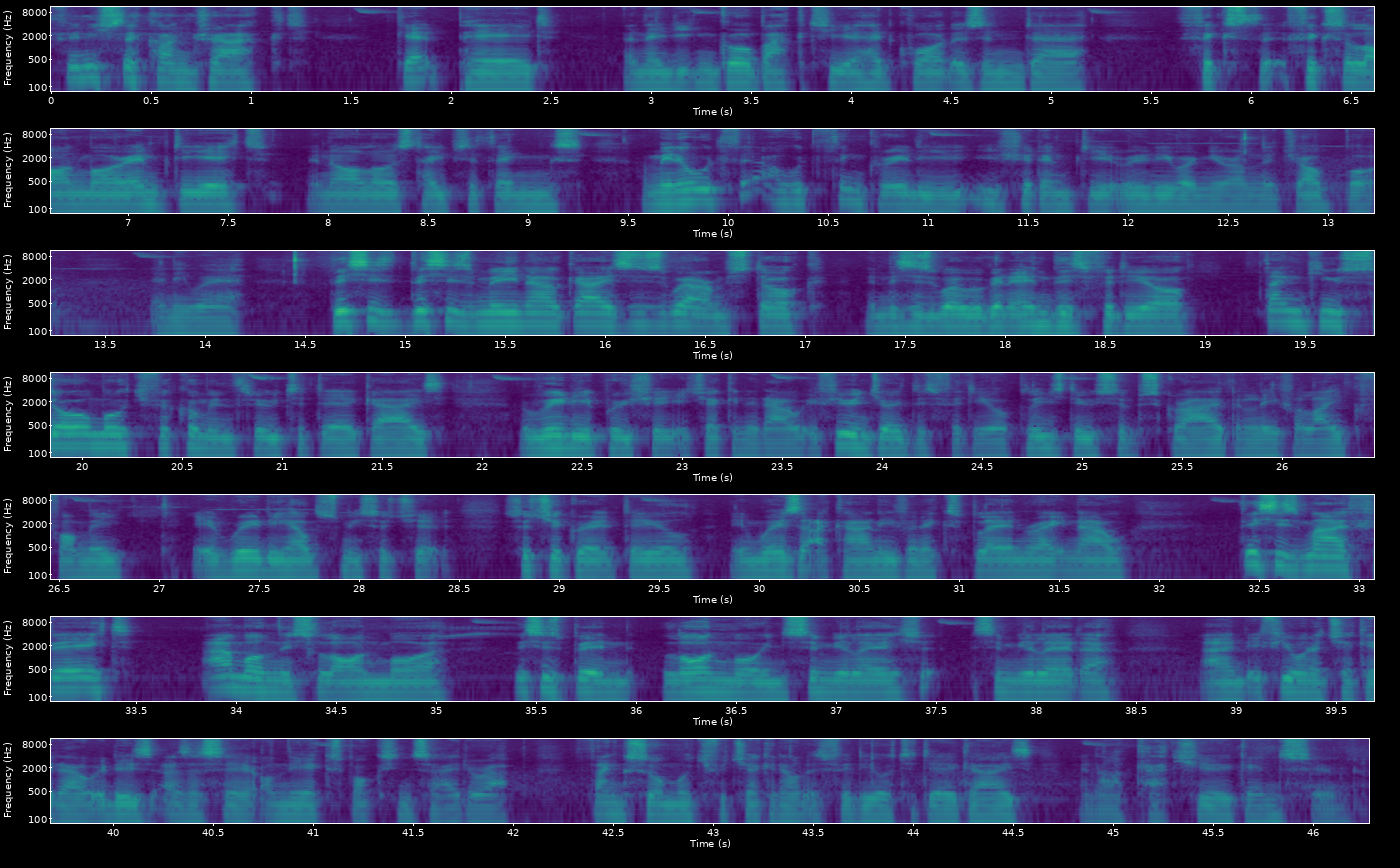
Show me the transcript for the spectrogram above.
finish the contract, get paid, and then you can go back to your headquarters and uh, fix the, fix the lawnmower, empty it, and all those types of things. I mean, I would I would think really you should empty it really when you're on the job, but Anyway, this is this is me now, guys. This is where I'm stuck, and this is where we're going to end this video. Thank you so much for coming through today, guys. Really appreciate you checking it out. If you enjoyed this video, please do subscribe and leave a like for me. It really helps me such a such a great deal in ways that I can't even explain right now. This is my fate. I'm on this lawnmower. This has been Lawnmowing Simulation Simulator. And if you want to check it out, it is, as I say, on the Xbox Insider app. Thanks so much for checking out this video today, guys, and I'll catch you again soon.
